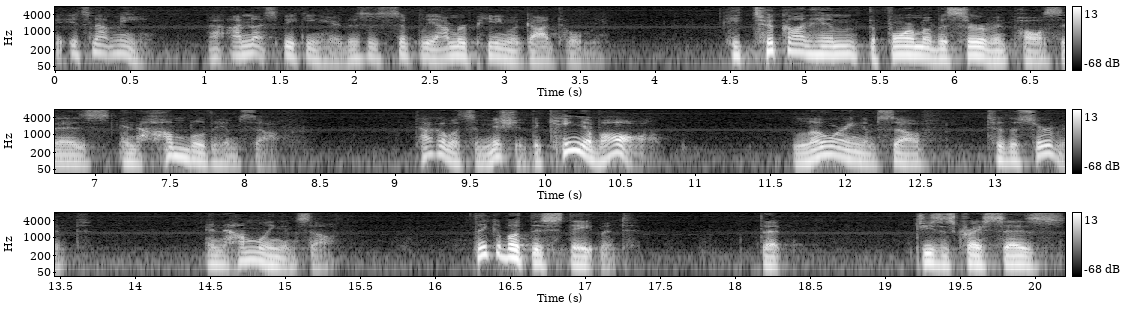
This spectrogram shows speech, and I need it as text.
It's not me. I'm not speaking here. This is simply, I'm repeating what God told me. He took on him the form of a servant, Paul says, and humbled himself. Talk about submission. The king of all, lowering himself to the servant and humbling himself. Think about this statement that Jesus Christ says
